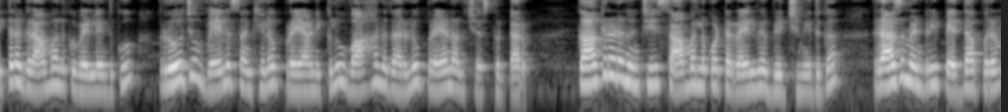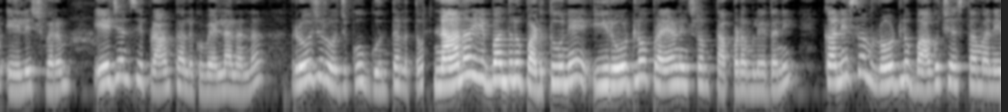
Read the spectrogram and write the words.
ఇతర గ్రామాలకు వెళ్ళేందుకు రోజు వేల సంఖ్యలో ప్రయాణికులు వాహనదారులు ప్రయాణాలు చేస్తుంటారు. కాకినాడ నుంచి సామర్లకోట రైల్వే బ్రిడ్జి మీదుగా రాజమండ్రి పెద్దాపురం ఏలేశ్వరం ఏజెన్సీ ప్రాంతాలకు వెళ్ళాలన్నా రోజు రోజుకు గుంతలతో నానా ఇబ్బందులు పడుతూనే ఈ రోడ్లో ప్రయాణించడం తప్పడం లేదని కనీసం రోడ్లు బాగు చేస్తామనే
